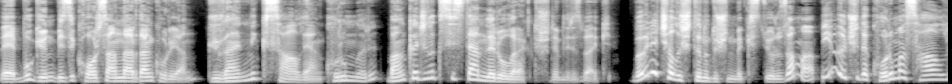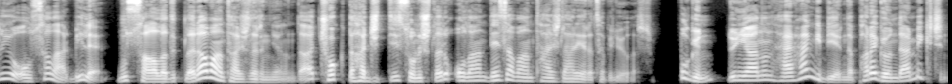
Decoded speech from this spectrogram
Ve bugün bizi korsanlardan koruyan, güvenlik sağlayan kurumları bankacılık sistemleri olarak düşünebiliriz belki. Böyle çalıştığını düşünmek istiyoruz ama bir ölçüde koruma sağlıyor olsalar bile bu sağladıkları avantajların yanında çok daha ciddi sonuçları olan dezavantajlar yaratabiliyorlar. Bugün dünyanın herhangi bir yerine para göndermek için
